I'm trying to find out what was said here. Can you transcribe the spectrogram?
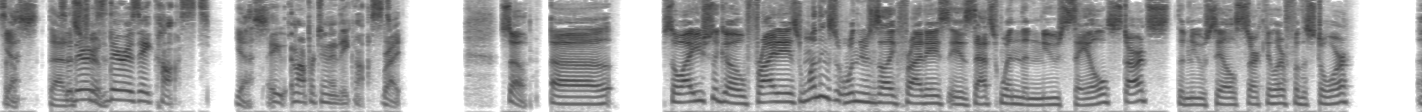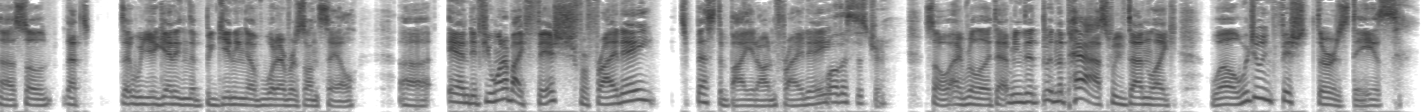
So- yes, that so is there true. is there is a cost, yes. a, an opportunity cost. Right. So, uh, so I usually go Fridays. One things, one of the reasons I like Fridays is that's when the new sale starts, the new sales circular for the store. Uh, so that's that when you're getting the beginning of whatever's on sale. Uh, and if you want to buy fish for Friday, it's best to buy it on Friday. Well, this is true. so I really like that. I mean, the, in the past we've done like, well, we're doing fish Thursdays.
